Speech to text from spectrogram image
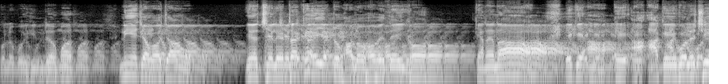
বলে বহিন রে আমার নিয়ে যাওয়া যাও। ছেলেটাকে একটু ভালোভাবে দেখো। কেন না একে আ- আগেই বলেছে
